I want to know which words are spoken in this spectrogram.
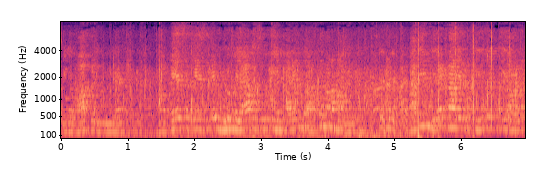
நீங்க வாக்களிப்பீங்க. நம்ம பேச பேசவே முழுமையாக சூரியன் மறைந்து அஸ்தமனமாகிறது அதையும் இரண்டாயிரத்தி இருபத்தி ஆறு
